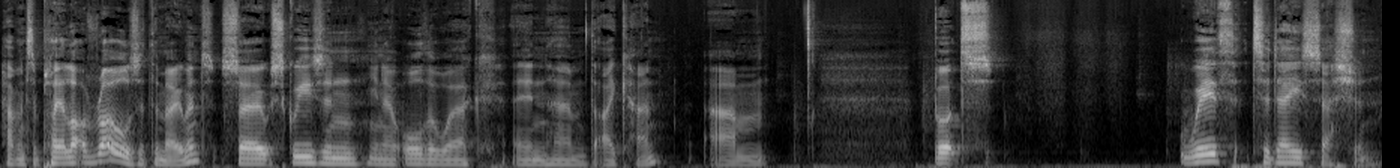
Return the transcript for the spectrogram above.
having to play a lot of roles at the moment. So squeezing, you know, all the work in um, that I can. Um, but with today's session,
